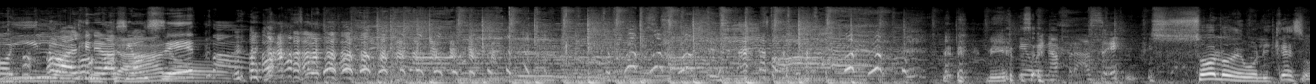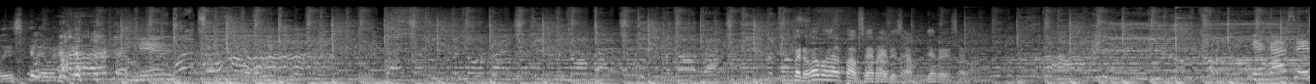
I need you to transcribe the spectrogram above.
oílo al generación Z. Miguel, Qué buena frase. Solo de boliqueso, dice de boliqueso. Ah, también. Bueno, vamos a la pausa, ya regresamos, ya regresamos. Y acá se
